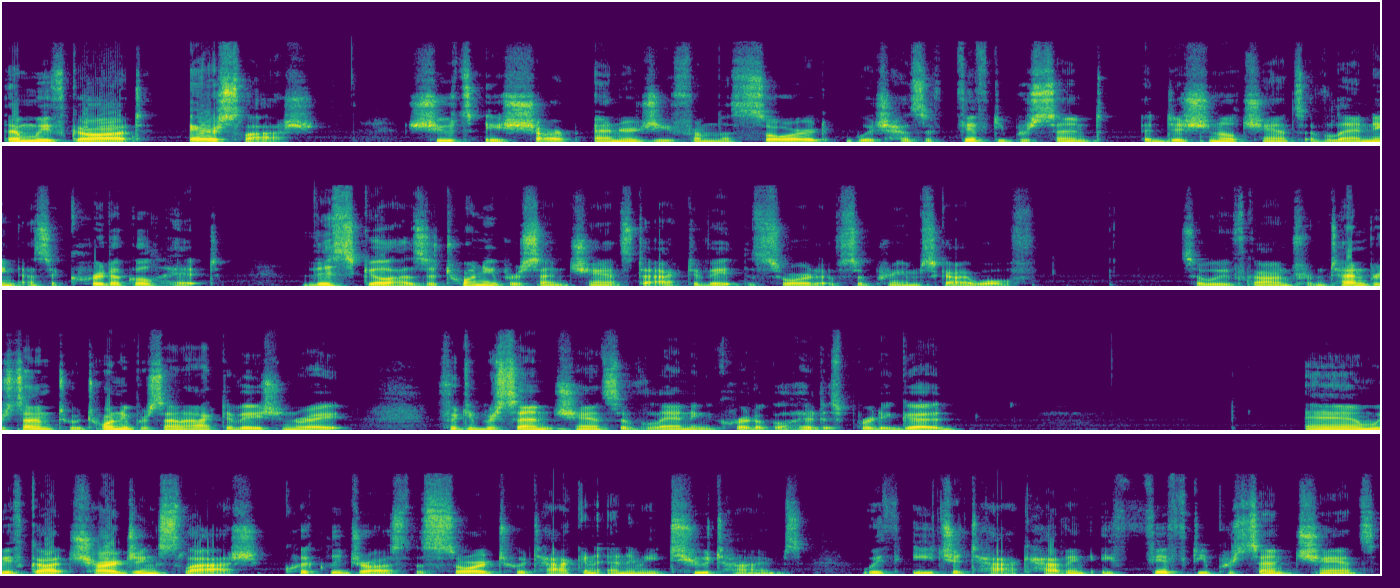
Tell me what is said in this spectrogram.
Then we've got Air Slash. Shoots a sharp energy from the sword, which has a 50% additional chance of landing as a critical hit. This skill has a 20% chance to activate the Sword of Supreme Skywolf. So we've gone from 10% to a 20% activation rate. 50% chance of landing a critical hit is pretty good. And we've got Charging Slash. Quickly draws the sword to attack an enemy two times, with each attack having a 50% chance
